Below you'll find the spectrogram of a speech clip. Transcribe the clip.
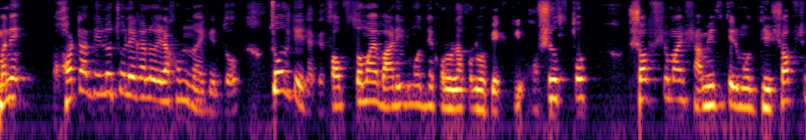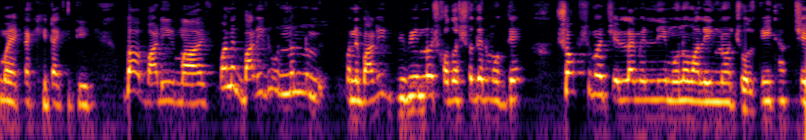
মানে হঠাৎ এলো চলে গেল এরকম নয় কিন্তু চলতেই থাকে। সব সময় বাড়ির মধ্যে কোনো না কোনো ব্যক্তি অসুস্থ, সব সময় স্বামী স্ত্রীর মধ্যে, সব সময় একটা খেটাখিটি বা বাড়ির মা মানে বাড়ির অন্যান্য মানে বাড়ির বিভিন্ন সদস্যদের মধ্যে সব সময় চেল্লামেল্লি, মনোমালিন্য চলতেই থাকছে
